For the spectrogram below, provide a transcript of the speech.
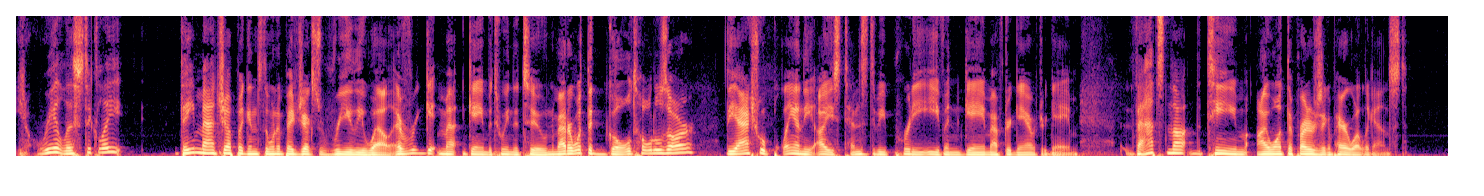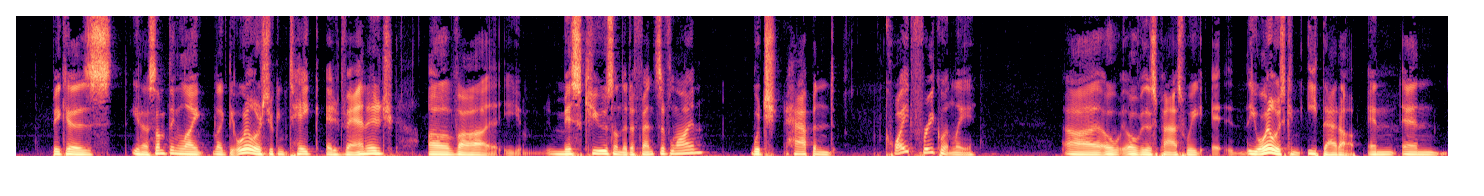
you know, realistically, they match up against the Winnipeg Jets really well. Every game between the two, no matter what the goal totals are, the actual play on the ice tends to be pretty even game after game after game. That's not the team I want the Predators to compare well against, because you know something like like the Oilers, you can take advantage of uh, miscues on the defensive line, which happened quite frequently uh, over, this past week. It- the Oilers can eat that up, and and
